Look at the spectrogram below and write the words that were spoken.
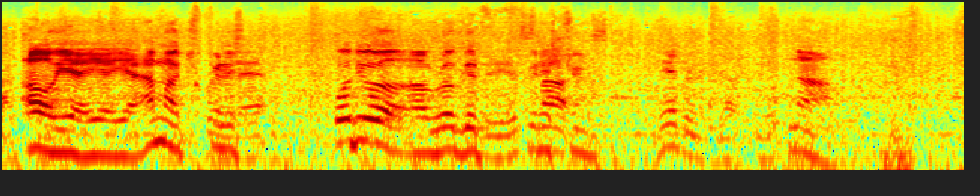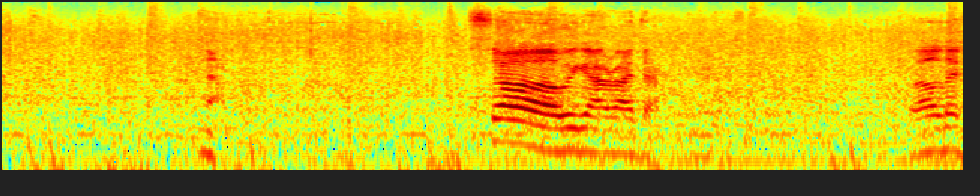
and Oh yeah, yeah, yeah. I'm gonna finish. that. We'll do a, a real good It's finish not trim. hindering nothing. No. No. So we got right there. Welded,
